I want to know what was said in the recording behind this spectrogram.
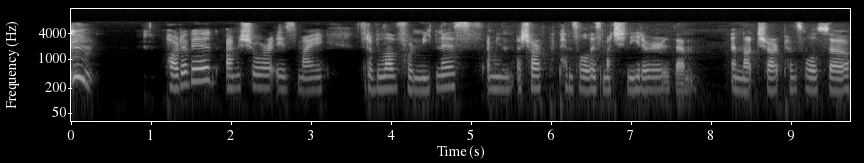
part of it I'm sure is my sort of love for neatness. I mean, a sharp pencil is much neater than and not sharp pencils. So,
